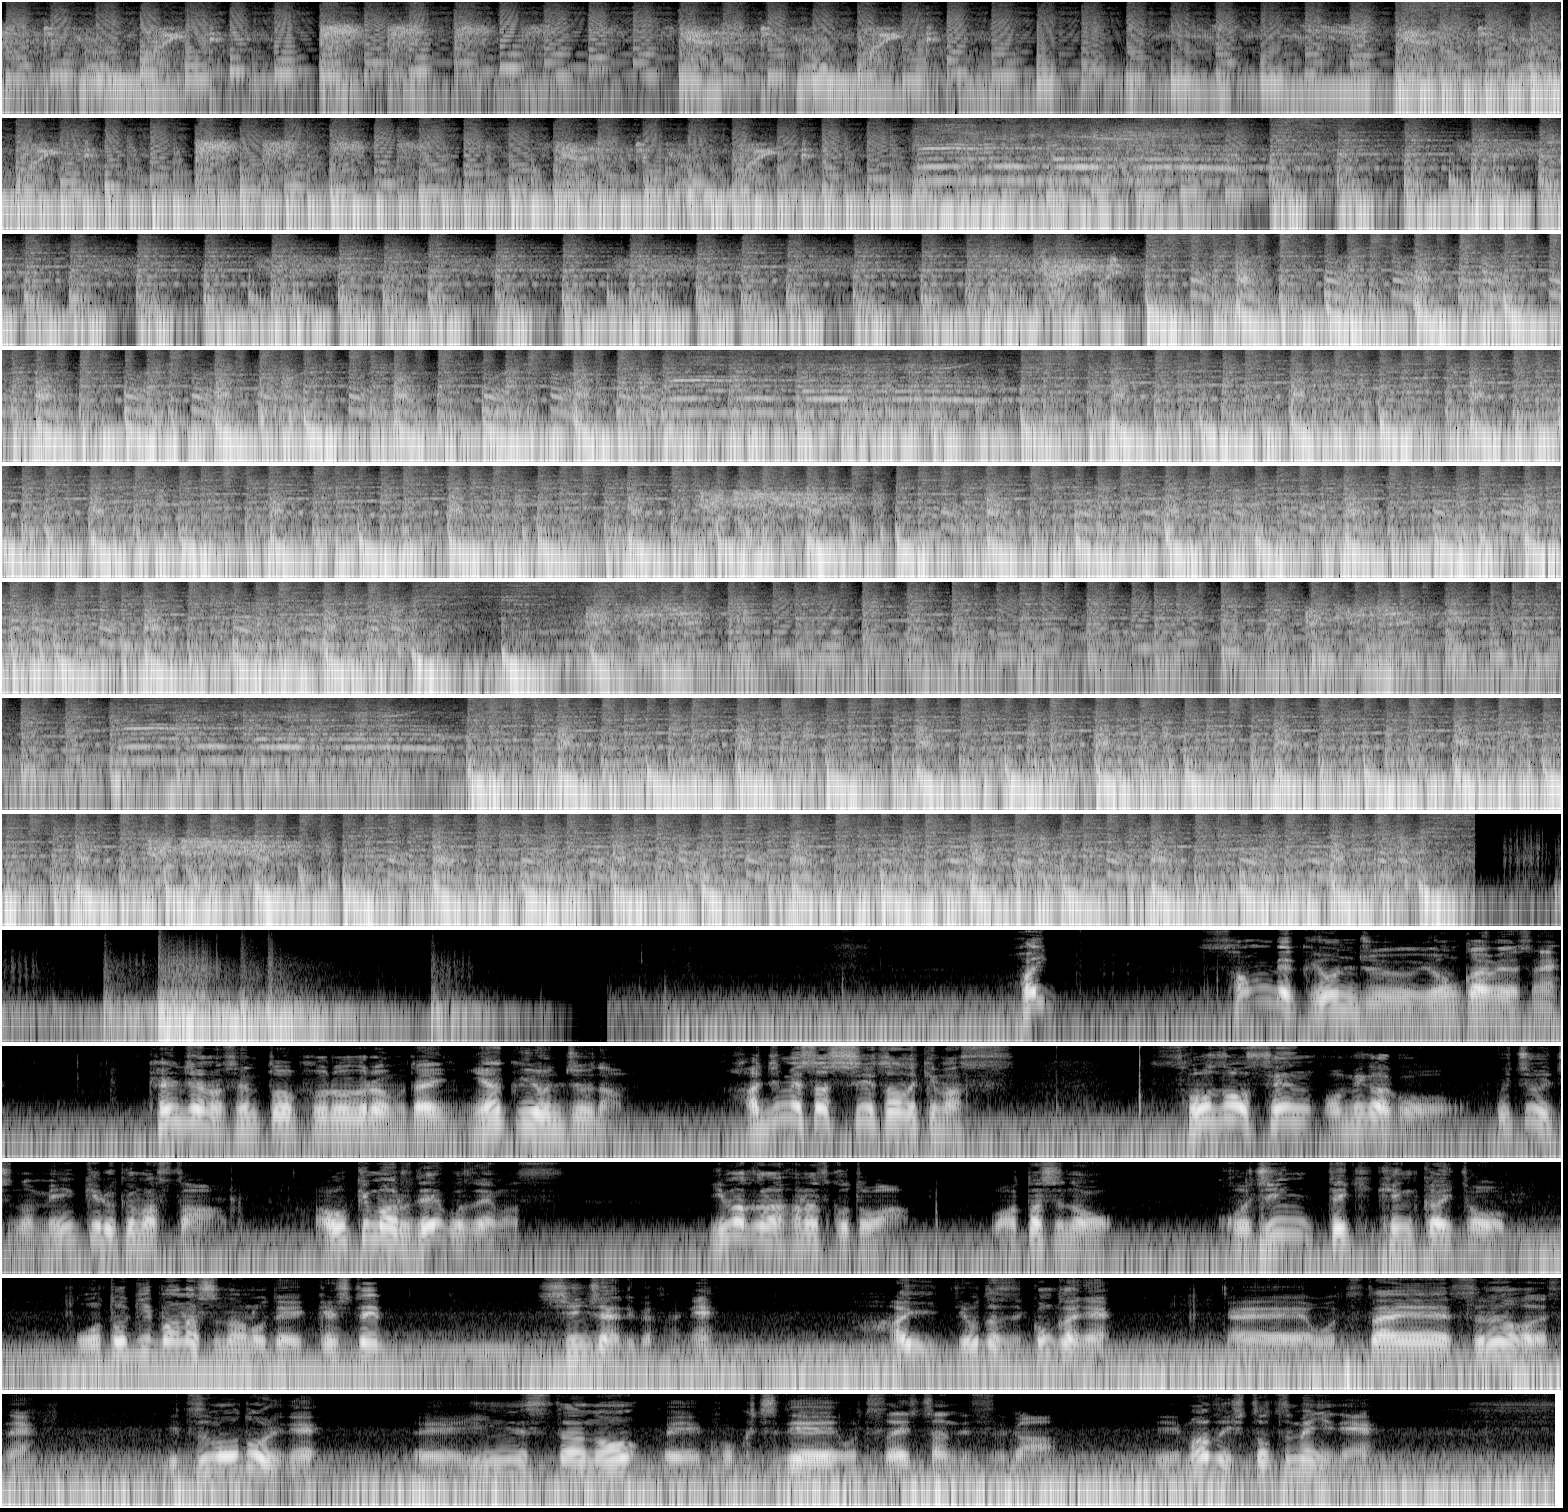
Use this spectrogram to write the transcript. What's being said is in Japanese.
Test your might. 344回目ですね。賢者の戦闘プログラム第240弾。始めさせていただきます。創造戦オメガ号宇宙一の免疫力マスター、青木丸でございます。今から話すことは、私の個人的見解とおとぎ話なので、決して信じないでくださいね。はい。ということで、今回ね、えー、お伝えするのがですね、いつも通りね、えーインスタの、えー告知でお伝えしたんですが、えーまず一つ目にね、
